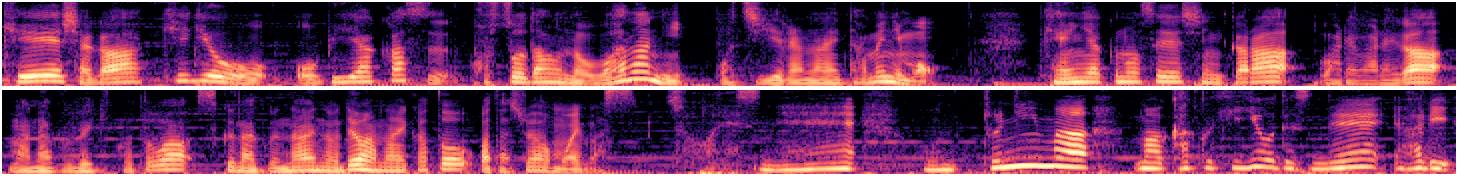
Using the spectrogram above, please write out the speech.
経営者が企業を脅かすコストダウンの罠に陥らないためにも倹約の精神から我々が学ぶべきことは少なくないのではないかと私は思います。そうですね。本当に今、まあ、各企業ですねやはり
